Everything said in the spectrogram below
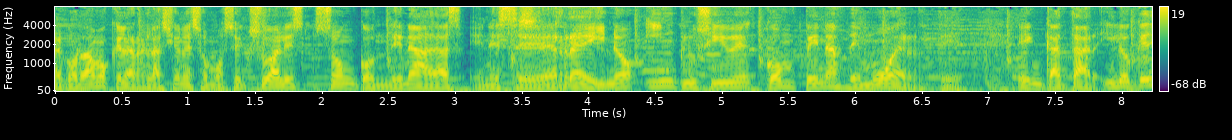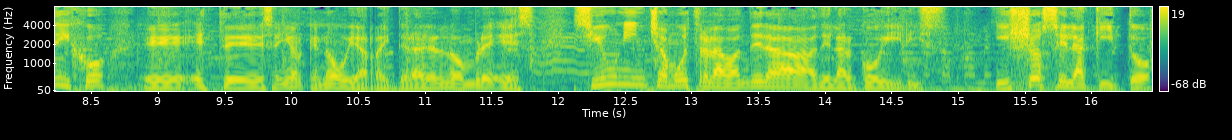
Recordamos que las relaciones homosexuales son condenadas en ese reino, inclusive con penas de muerte en Qatar. Y lo que dijo eh, este señor, que no voy a reiterar el nombre, es: si un hincha muestra la bandera del arco iris y yo se la quito,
